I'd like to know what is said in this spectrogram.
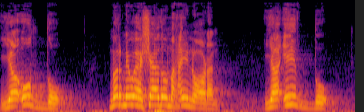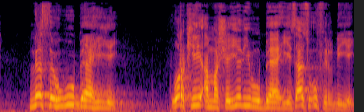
Yauddu. Marna waa shaadoo maxaynu odhan? Yaiddu. Nasahu wuu baahiyey warkii ama shayadiibuu baahiyey saasuu u firdhiyey.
